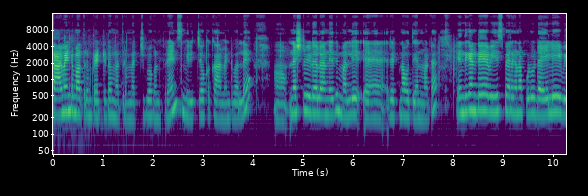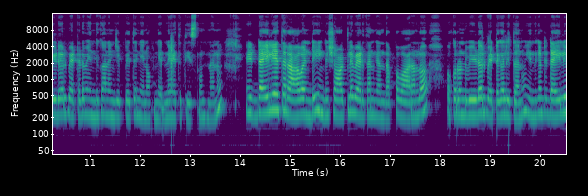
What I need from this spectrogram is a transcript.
కామెంట్ మాత్రం పెట్టడం మాత్రం మర్చిపోకండి ఫ్రెండ్స్. మీరు ఇచ్చే ఒక కామెంట్ వల్లే నెక్స్ట్ వీడియోలో అనేది మళ్ళీ రిటర్న్ అవుతాయి అనమాట ఎందుకంటే వీస్ పెరగనప్పుడు డైలీ వీడియోలు పెట్టడం ఎందుకని చెప్పి అయితే నేను ఒక నిర్ణయం అయితే తీసుకుంటున్నాను. డైలీ అయితే రావండి. ఇంకా షార్ట్లే పెడతాను కానీ తప్ప వారంలో ఒక రెండు వీడియోలు పెట్టగలుగుతాను. ఎందుకంటే డైలీ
